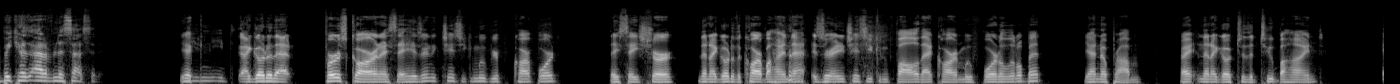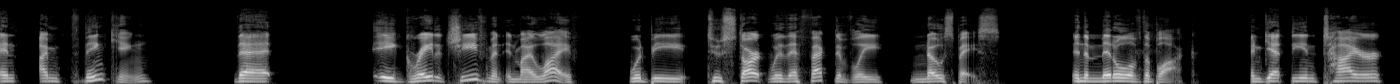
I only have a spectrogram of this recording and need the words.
because out of necessity. Yeah, you need. I go to that first car and I say, hey, "Is there any chance you can move your car forward?" They say sure. Then I go to the car behind that. Is there any chance you can follow that car and move forward a little bit? Yeah, no problem. Right? And then I go to the two behind. And I'm thinking that a great achievement in my life would be to start with effectively no space in the middle of the block and get the entire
